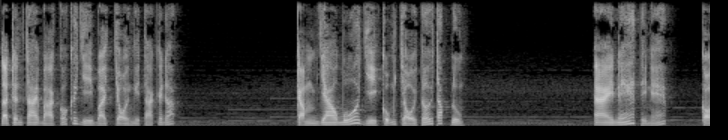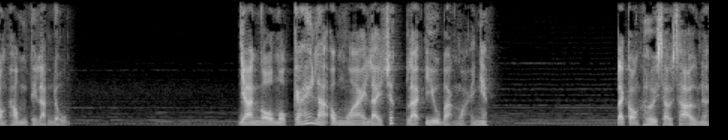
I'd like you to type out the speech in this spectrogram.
Là trên tay bà có cái gì bà chọi người ta cái đó. Cầm dao búa gì cũng chọi tới tóc luôn. Ai né thì né, Còn không thì lãnh đủ. Và ngộ một cái là ông ngoại lại rất là yêu bà ngoại nha. Lại còn hơi sợ sợ nữa.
